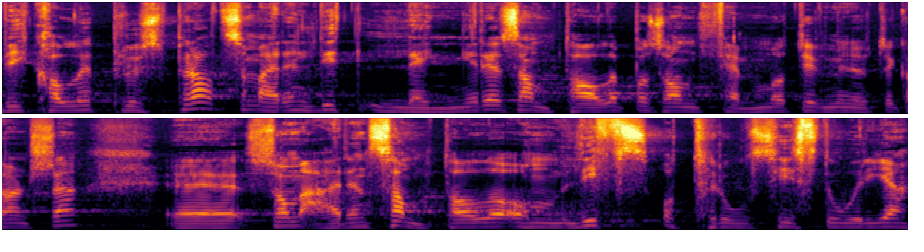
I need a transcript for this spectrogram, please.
vi kaller plussprat, som er en litt lengre samtale på sånn 25 minutter, kanskje. Eh, som er en samtale om livs- og troshistorie.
